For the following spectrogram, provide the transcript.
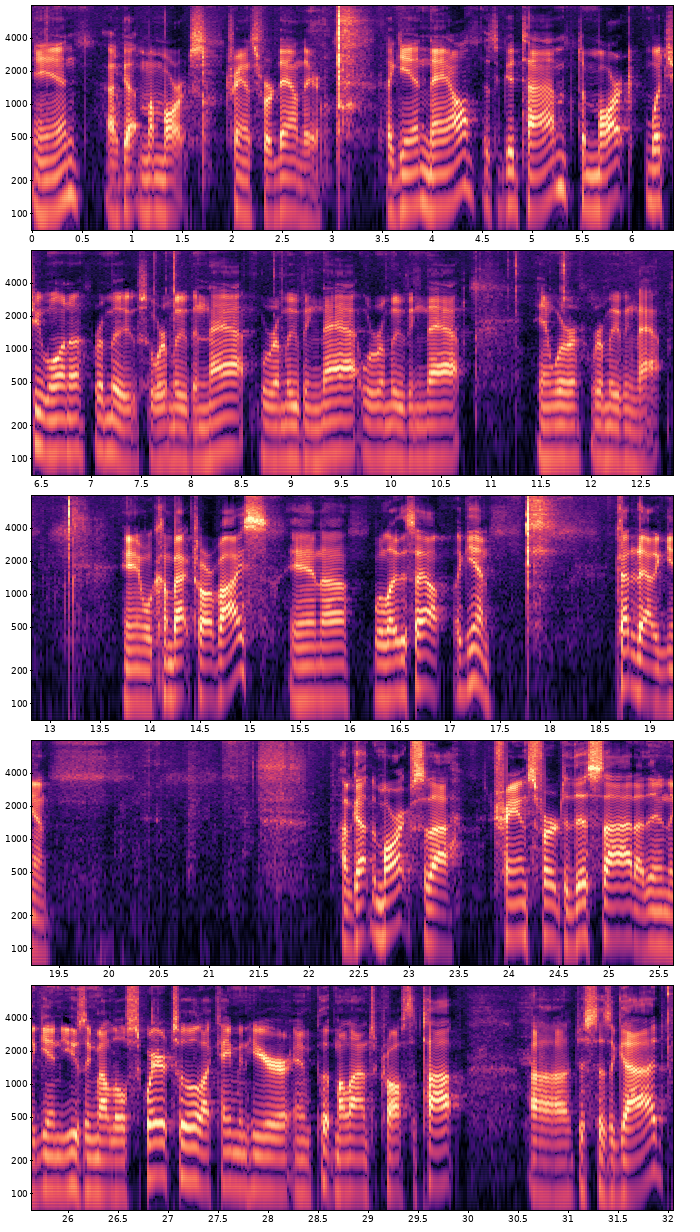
And I've got my marks transferred down there. Again, now is a good time to mark what you want to remove. So we're removing that, we're removing that, we're removing that, and we're removing that. And we'll come back to our vise and uh, we'll lay this out again. Cut it out again. I've got the marks that I transferred to this side. I then again using my little square tool, I came in here and put my lines across the top uh, just as a guide.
